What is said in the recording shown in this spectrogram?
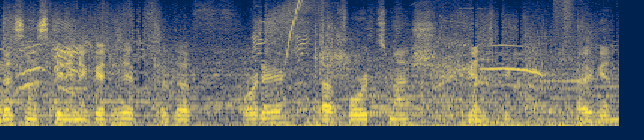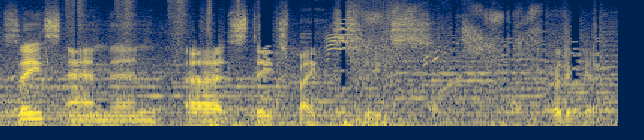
Nesson's getting a good hit for the forward air, uh, forward smash against against Zace, and then uh, stage spikes Zace for the kill.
